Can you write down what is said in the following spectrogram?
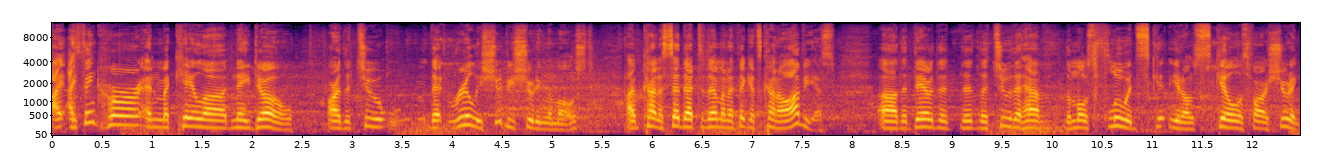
I, I think her and Michaela Nadeau are the two that really should be shooting the most. I've kind of said that to them, and I think it's kind of obvious uh, that they're the, the, the two that have the most fluid, you know, skill as far as shooting.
